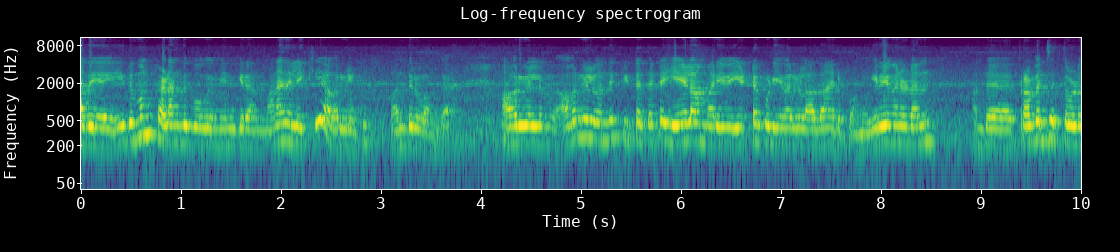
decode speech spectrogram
அது இதுவும் கடந்து போகும் என்கிற மனநிலைக்கு அவர்களுக்கு வந்துடுவாங்க அவர்கள் அவர்கள் வந்து கிட்டத்தட்ட ஏழாம் அறிவை எட்டக்கூடியவர்களாக தான் இருப்பாங்க. இறைவனுடன் அந்த பிரபஞ்சத்தோட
